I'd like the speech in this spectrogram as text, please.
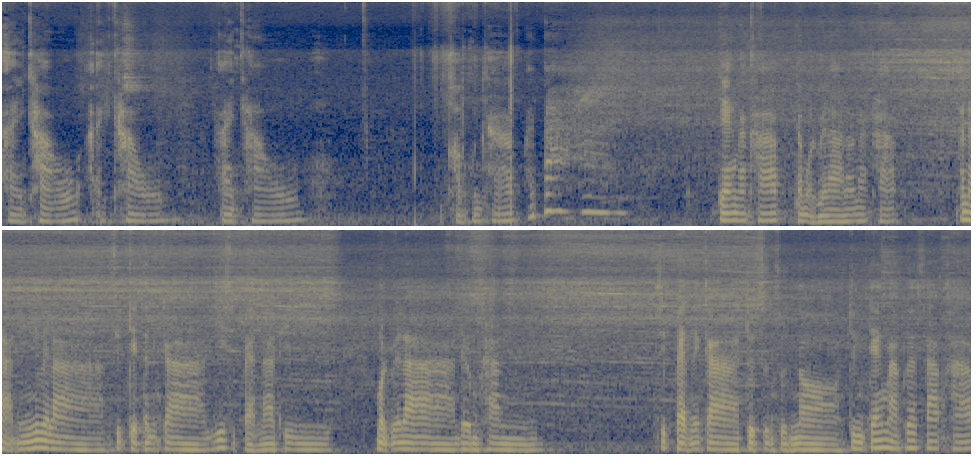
อายเขาอายเขาอายเขา ขอบคุณครับบ๊ายบายแจ้งนะครับจะหมดเวลาแล้วนะครับ ขณะนี้เวลา 17นาฬิกา28 นาที หมดเวลาเดิมคัน 18นาฬิกาจุดศูนย์ศูนย์น จึงแจ้งมาเพื่อทราบครับ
